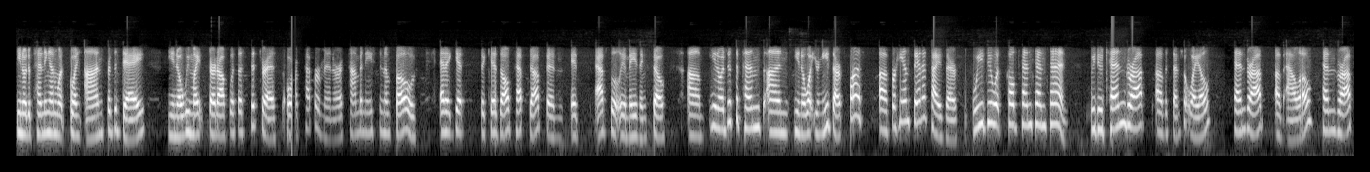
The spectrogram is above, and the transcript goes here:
you know, depending on what's going on for the day, you know, we might start off with a citrus or a peppermint or a combination of both, and it gets the kids all pepped up, and it's absolutely amazing. So, um, you know, it just depends on you know what your needs are. Plus, uh, for hand sanitizer, we do what's called 10 10 10. We do 10 drops of essential oil, 10 drops of aloe, 10 drops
